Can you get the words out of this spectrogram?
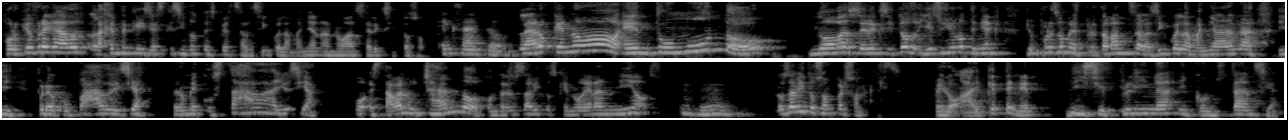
¿Por qué fregados la gente que dice es que si no te despiertas a las 5 de la mañana no vas a ser exitoso? Exacto. Claro que no, en tu mundo no vas a ser exitoso. Y eso yo lo tenía, yo por eso me despertaba antes a las 5 de la mañana y preocupado y decía, pero me costaba, yo decía, estaba luchando contra esos hábitos que no eran míos. Los hábitos son personales, pero hay que tener disciplina y constancia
